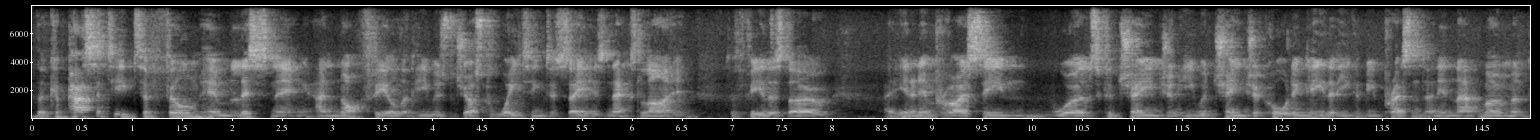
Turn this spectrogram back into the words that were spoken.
the capacity to film him listening and not feel that he was just waiting to say his next line, to feel as though in an improvised scene, words could change and he would change accordingly, that he could be present and in that moment.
